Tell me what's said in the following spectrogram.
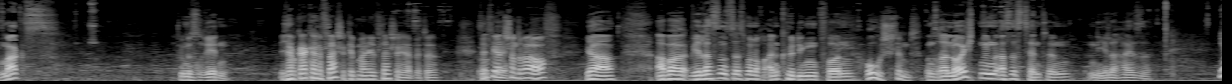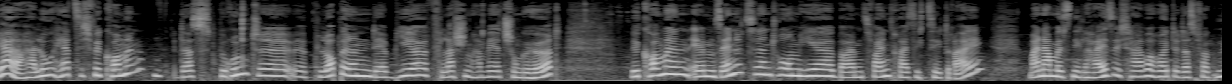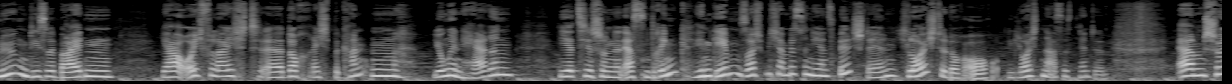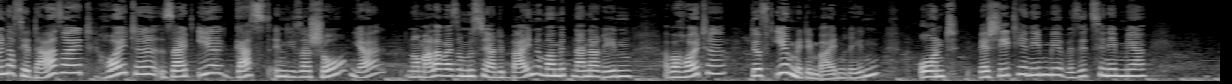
Max, wir müssen reden. Ich habe gar keine Flasche. Gib mal die Flasche her, bitte. Sind Okay. wir jetzt schon drauf? Ja, aber wir lassen uns erstmal noch ankündigen von Oh, stimmt. unserer leuchtenden Assistentin Nele Heise. Ja, hallo, herzlich willkommen. Das berühmte äh, Ploppen der Bierflaschen haben wir jetzt schon gehört. Willkommen im Sendezentrum hier beim 32C3. Mein Name ist Nele Heise. Ich habe heute das Vergnügen, diese beiden, ja, euch vielleicht äh, doch recht bekannten jungen Herren, die jetzt hier schon den ersten Drink hingeben. Soll ich mich ein bisschen hier ins Bild stellen? Ich leuchte doch auch, die leuchtende Assistentin. Ähm, schön, dass ihr da seid. Heute seid ihr Gast in dieser Show. Ja, normalerweise müssen ja die beiden immer miteinander reden, aber heute dürft ihr mit den beiden reden. Und wer steht hier neben mir? Wer sitzt hier neben mir?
